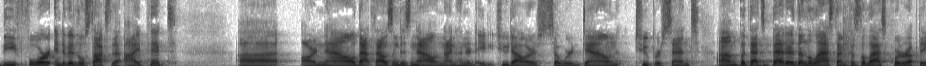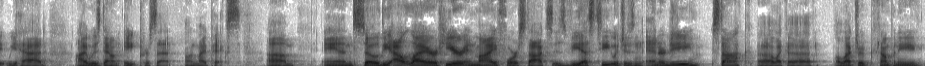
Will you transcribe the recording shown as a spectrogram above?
The four individual stocks that I picked. Uh, are now that thousand is now $982 so we're down 2% um, but that's better than the last time because the last quarter update we had i was down 8% on my picks. Um, and so the outlier here in my four stocks is vst which is an energy stock uh, like a electric company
